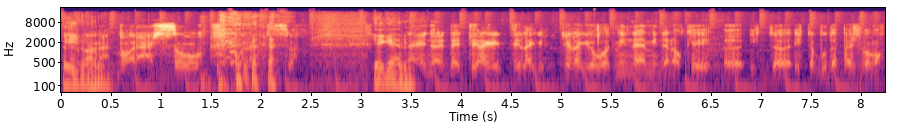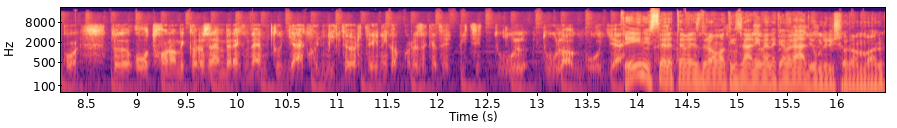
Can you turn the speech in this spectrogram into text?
Így van. Varázs szó. Varázs szó. Igen. Ne, De tényleg, tényleg, tényleg jó volt minden, minden oké okay, itt, itt a Budapest Bamakon. Tudod, otthon, amikor az emberek nem tudják, hogy mi történik, akkor ezeket egy picit túl, túl aggódják. Én is szeretem ezt dramatizálni, mert nekem rádióműsorom van.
